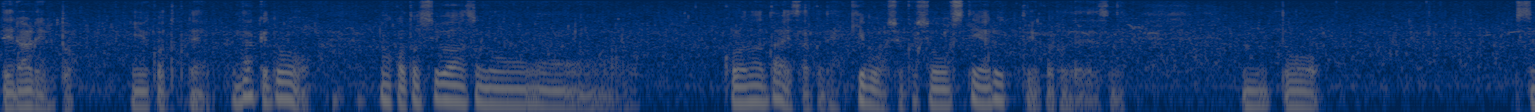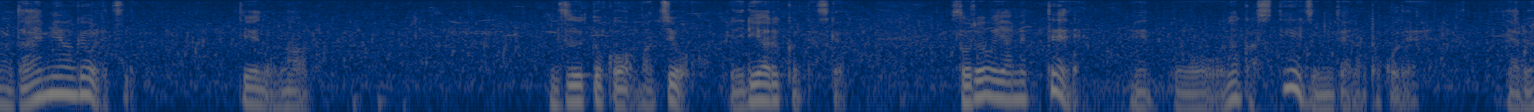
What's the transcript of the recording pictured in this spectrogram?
出られるということで、だけど、まあ、今年はそのコロナ対策で規模を縮小してやるということでですね、うんと、その大名行列っていうのが、ずっとこう街を練り歩くんですけど、それをやめて、えっ、と、なんかステージみたいなとこでやる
